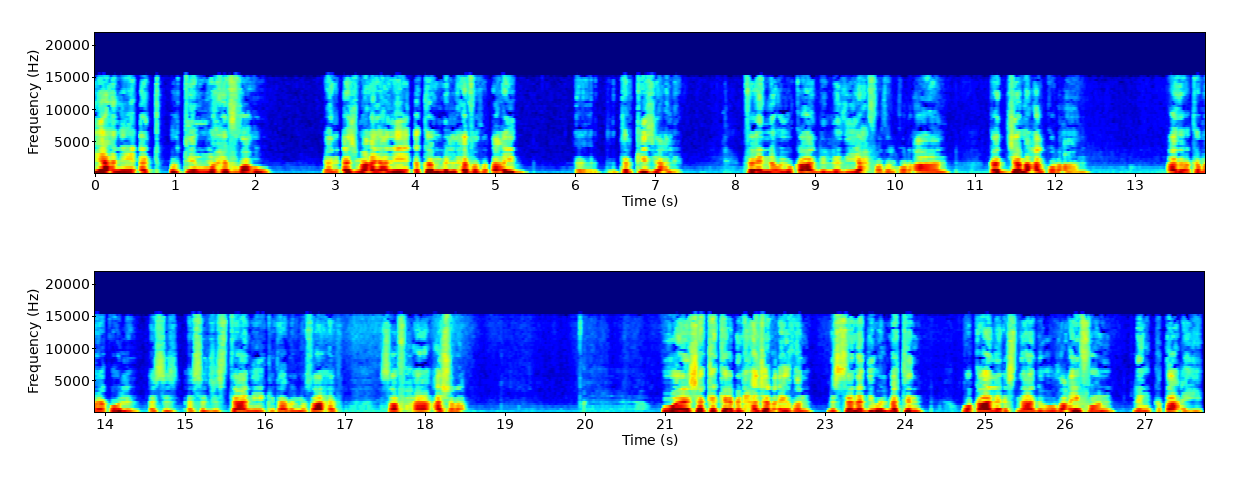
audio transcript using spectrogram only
يعني أتم حفظه. يعني أجمع يعني أكمل الحفظ أعيد آه، تركيزي عليه. فإنه يقال للذي يحفظ القرآن قد جمع القرآن. هذا كما يقول السجستاني كتاب المصاحف صفحة عشرة. وشكك ابن حجر أيضا بالسند والمتن وقال إسناده ضعيف لانقطاعه.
